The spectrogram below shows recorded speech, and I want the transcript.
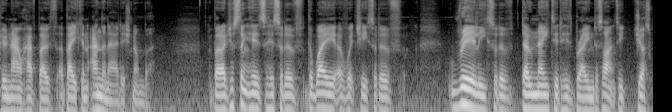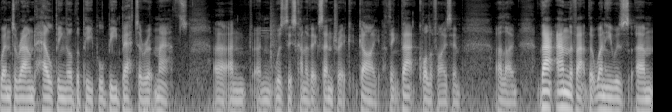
who now have both a Bacon and an Erdős number. But I just think his his sort of the way of which he sort of really sort of donated his brain to science. He just went around helping other people be better at maths, uh, and and was this kind of eccentric guy. I think that qualifies him alone. That and the fact that when he was um,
